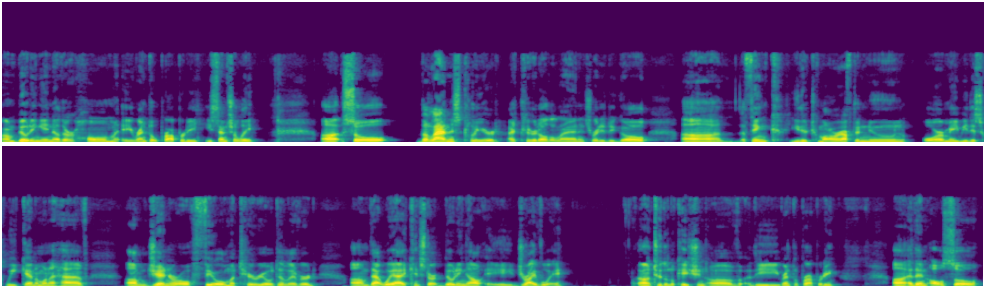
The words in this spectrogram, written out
I'm building another home, a rental property, essentially. Uh, so the land is cleared. I cleared all the land. It's ready to go. Uh, I think either tomorrow afternoon or maybe this weekend, I'm going to have um, general fill material delivered. Um, that way I can start building out a driveway uh, to the location of the rental property. Uh, and then also,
